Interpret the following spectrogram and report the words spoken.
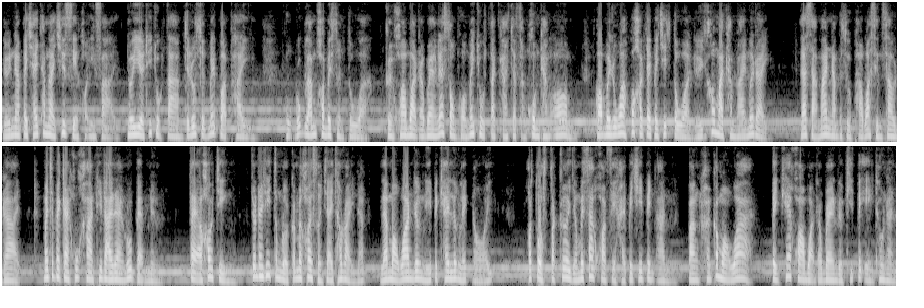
หรือนำไปใช้ทำลายชื่อเสียงของอีกฝ่าย โดยเหยื่อที่ถูกตามจะรู้สึกไม่ปลอดภัย ถูกลุกล้ำความเป็นส่วนตัว เกิดความหวาดระแวงและส่งผลให้ถูกตัดขาดจากสังคมทางอ้อม เพราะไม่รู้ว่าพวกเขาจะไปชิดตัวหรือเข้ามาทำร้ายเมื่อไหร่ และสามารถนำไปสู่ภาวะซึมเศร้าได้ มันจะเป็นการคุกคามที่ร้ายแรงรูปแบบหนึ่ง แต่เอาเข้าจริง เจ้าหน้าที่ตำรวจก็ไม่ค่อยสนใจเท่าไหร่นัก และมองว่าเรื่องนี้เป็นแค่เรื่องเล็กน้อย เพราะตัวสตักเกอร์ยังไม่สร้างความเสียหายไปชิ้นเป็นอัน บางครั้งก็มองว่าเป็นแค่ความหวาดระแวงหรือคิดไปเองเท่านั้น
